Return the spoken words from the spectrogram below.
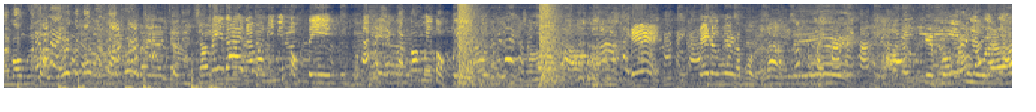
ตากล้องมือสั่นเลยตากล้องมือสั่น ตบตี ถ้าใครเอฟตากล้องมีตบตี ไม่เป็นไรค่ะไม่ยากค่ะเจ๊เจ๊ต้องเงียบกับผมแล้วล่ะเก็บทรงไม่อยู่แล้ว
